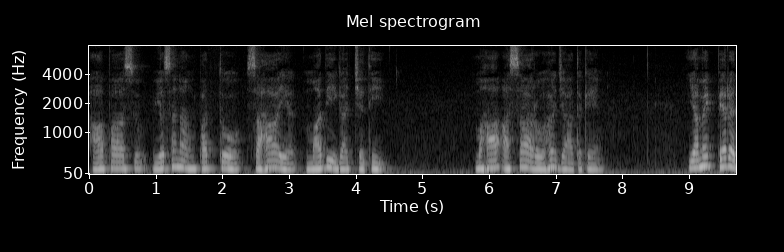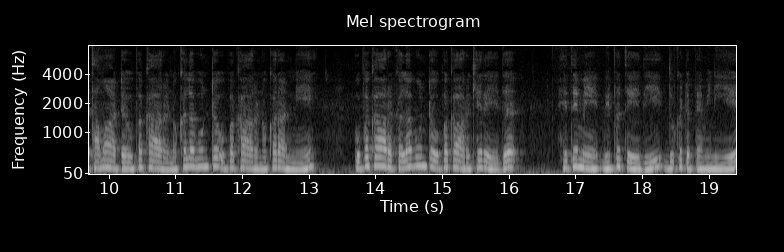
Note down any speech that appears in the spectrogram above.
ආපාසු ව්‍යසනං පත්තෝ සහාය මදී ගච්ඡති. මහා අස්සාරෝහ ජාතකයෙන්. යමෙක් පෙර තමාට උපකාර නොකලවුන්ට උපකාර නොකරන්නේ උපකාර කලවුන්ට උපකාර කෙරේද? හෙතෙමේ විපතේදී දුකට පැමිණියේ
